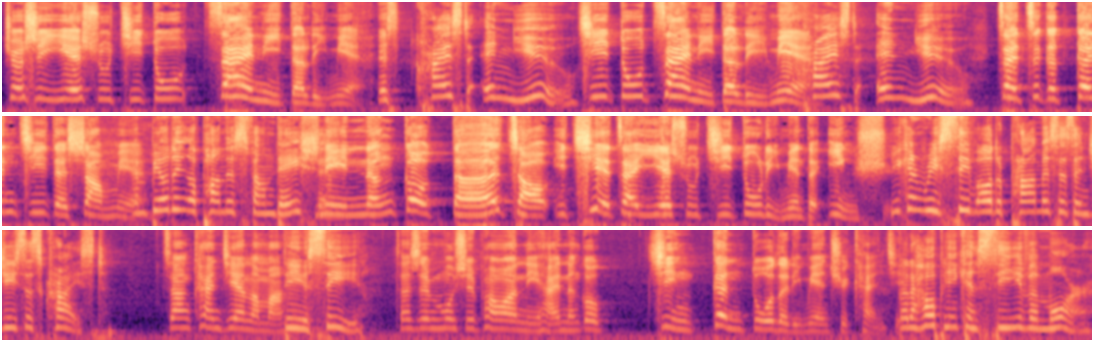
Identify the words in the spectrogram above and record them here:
就是耶稣基督在你的里面， It's Christ in you. 基督在你的里面， Christ in you. 在这个根基的上 And 面， building upon this foundation, 你能够得着一切在耶稣基督里面的应许。 you can receive all the promises in Jesus Christ. 这样看见了吗 Do？you see? 但是牧师盼望你还能够进更多的里面去看见 But。I hope you can see even more.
